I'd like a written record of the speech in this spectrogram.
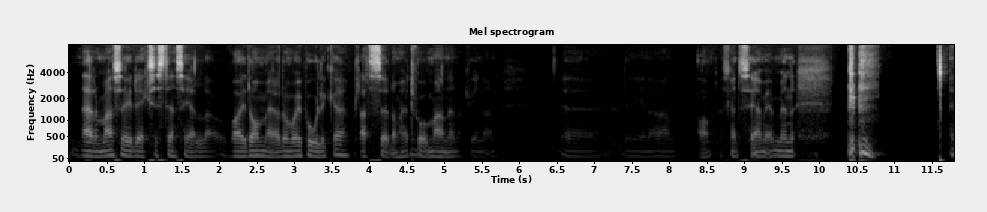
närma sig det existentiella. Och vad är de är. De var ju på olika platser. De här två, mannen och kvinnan. Ja, jag ska inte säga mer. Men eh,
